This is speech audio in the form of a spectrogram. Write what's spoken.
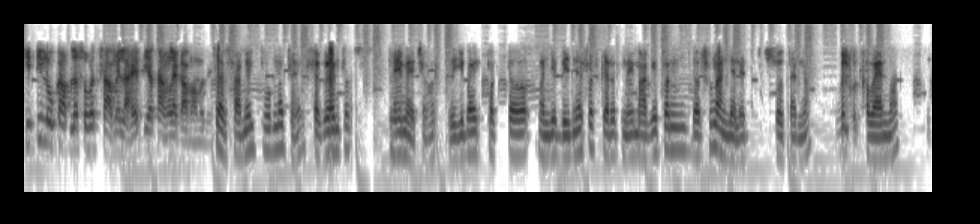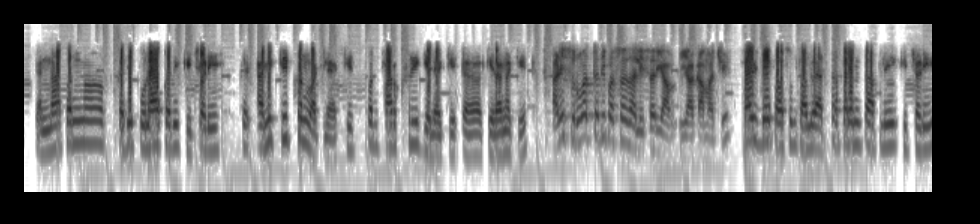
किती लोक आपल्यासोबत सामील आहेत या चांगल्या कामामध्ये? सर सामील पूर्णच आहे. सगळ्यांच प्रेम आहे याच्यावर. रिजीबाई फक्त म्हणजे बिझनेसच करत नाही मागे पण दर्शून आणलेले आहेत श्रोत्यांना. बिलकुल. खवयांना. त्यांना पण कधी पुलाव कधी खिचडी आम्ही किट पण वाटल्या. किट पण फार फ्री गेल्या किट किराणा किट. आणि सुरुवात कधीपासून झाली सर या या कामाची? फर्स्ट डे पासून चालू आहे. आतापर्यंत आपली खिचडी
